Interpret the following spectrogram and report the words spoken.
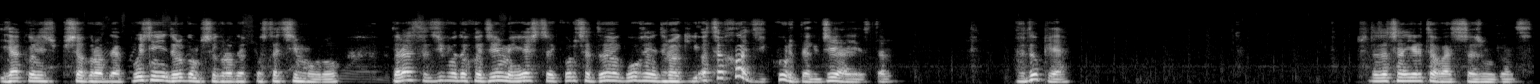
jakąś przegrodę, później drugą przegrodę w postaci muru. Teraz o dziwo dochodzimy jeszcze, kurczę, do głównej drogi. O co chodzi? Kurde, gdzie ja jestem? W dupie. Czy to zaczyna irytować, szczerze mówiąc.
